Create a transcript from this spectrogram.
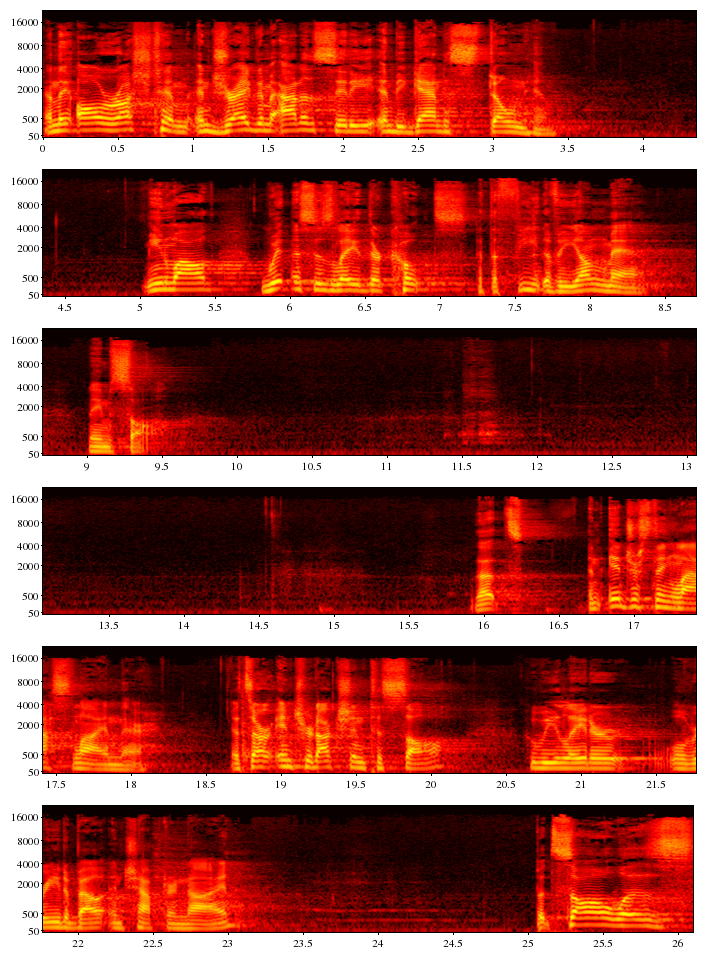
And they all rushed him and dragged him out of the city and began to stone him. Meanwhile, witnesses laid their coats at the feet of a young man named Saul. That's an interesting last line there. It's our introduction to Saul, who we later will read about in chapter 9. But Saul was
